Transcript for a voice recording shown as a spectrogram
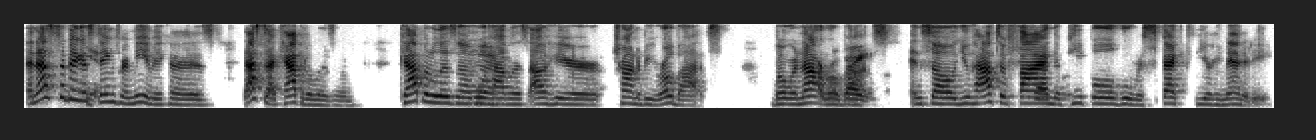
And that's the biggest yeah. thing for me because that's that capitalism. Capitalism will have us out here trying to be robots, but we're not robots. And so you have to find the people who respect your humanity.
